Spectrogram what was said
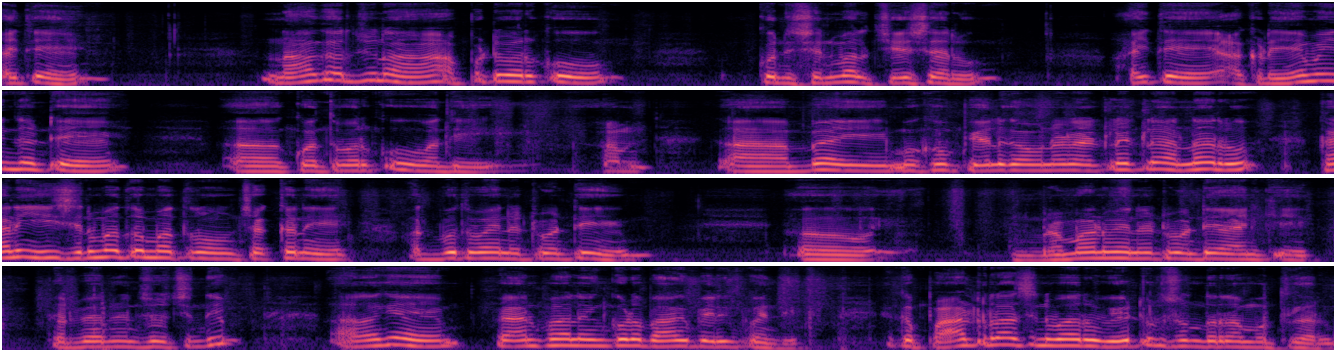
అయితే నాగార్జున అప్పటి వరకు కొన్ని సినిమాలు చేశారు. అయితే అక్కడ ఏమైందంటే కొంతవరకు అది అబ్బాయి ముఖం పేలుగా ఉన్నాడు అట్లా ఇట్లా అన్నారు. కానీ ఈ సినిమాతో మాత్రం చక్కని అద్భుతమైనటువంటి బ్రహ్మాండమైనటువంటి ఆయనకి పెర్ఫార్మెన్స్ వచ్చింది. అలాగే ఫ్యాన్ ఫాలోయింగ్ కూడా బాగా పెరిగిపోయింది. ఇక పాట రాసిన వారు వేటూరు సుందరరామూర్తి గారు.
